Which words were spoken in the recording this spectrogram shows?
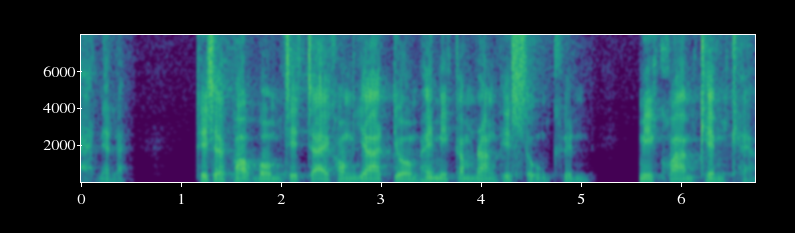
8เนี่ยแหละ ที่จะเพาะบ่มจิตใจของญาติโยมให้มีกำลังที่สูงขึ้น มีความเข้มแข็ง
